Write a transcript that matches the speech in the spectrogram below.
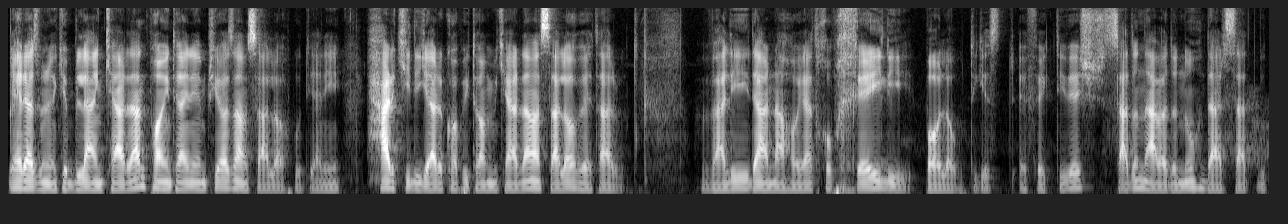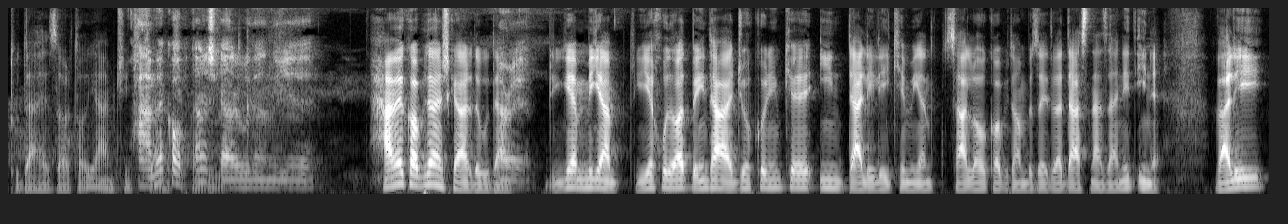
غیر از اونه که بلنک کردن پایین ترین امتیاز هم صلاح بود. یعنی هر کی دیگر رو کاپیتان می‌کردم از صلاح بهتر بود. ولی در نهایت خب خیلی بالا بود دیگه. افکتیوش 199 درصد بود تو ده هزار تا. یه همچین همه کاپیتانش کرده بودن دیگه. همه کاپیتانش کرده بودن. آره. دیگه میگم یه خود باید به این توجه کنیم که این دلیلی که میگن صلاح کاپیتان بذارید و دست نزنید اینه. ولی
